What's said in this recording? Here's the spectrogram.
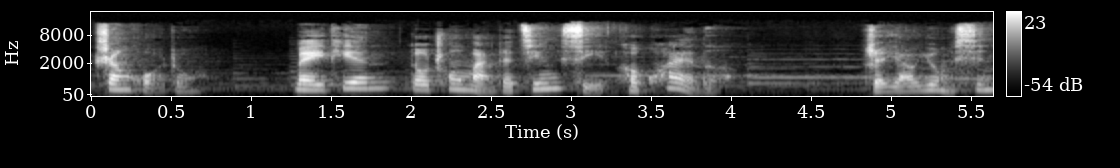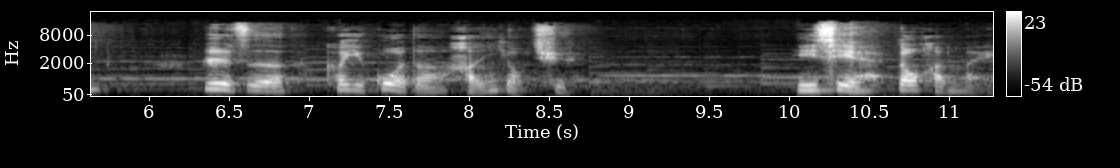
生活中，每天都充满着惊喜和快乐，只要用心，日子可以过得很有趣，一切都很美。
